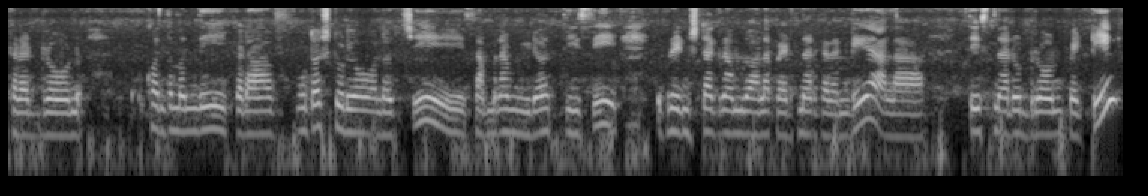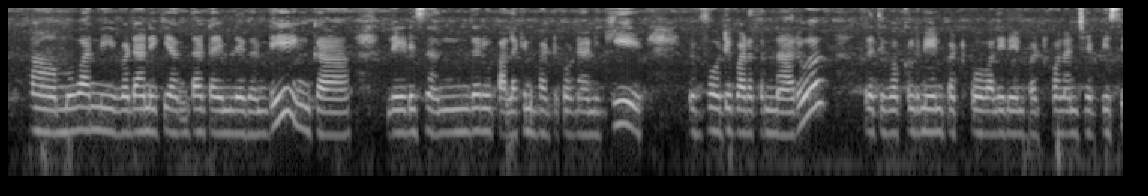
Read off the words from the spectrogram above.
ఇక్కడ డ్రోన్ కొంతమంది ఇక్కడ ఫోటో స్టూడియో వాళ్ళు వచ్చి సంబరం వీడియో తీసి ఇప్పుడు ఇన్స్టాగ్రామ్లో అలా పెడుతున్నారు కదండి అలా తీస్తున్నారు డ్రోన్ పెట్టి. ఆ అమ్మవారిని ఇవ్వడానికి అంత టైం లేదండి. ఇంకా లేడీస్ అందరూ పల్లకిని పట్టుకోవడానికి పోటీ పడుతున్నారు. ప్రతి ఒక్కరు నేను పట్టుకోవాలి నేను పట్టుకోవాలని చెప్పేసి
